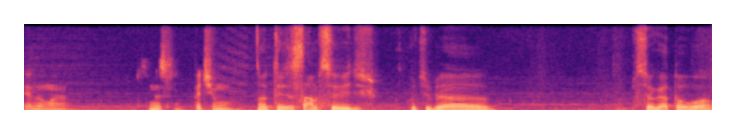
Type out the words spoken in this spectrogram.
Я думаю, в смысле, почему? Ну, ты сам все видишь. У тебя все готово,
